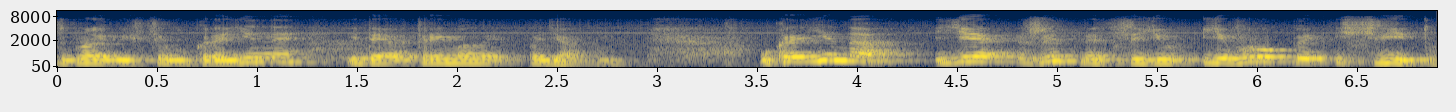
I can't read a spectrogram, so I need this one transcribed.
Збройних сил України і де отримали подяку. Україна є житницею Європи і світу,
